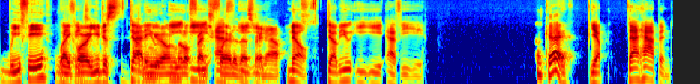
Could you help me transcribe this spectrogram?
Wi-Fi? Like, Wi-Fi's. or are you just adding your own little French flair to this right now? No, W E E F E E. Okay. Yep, that happened.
